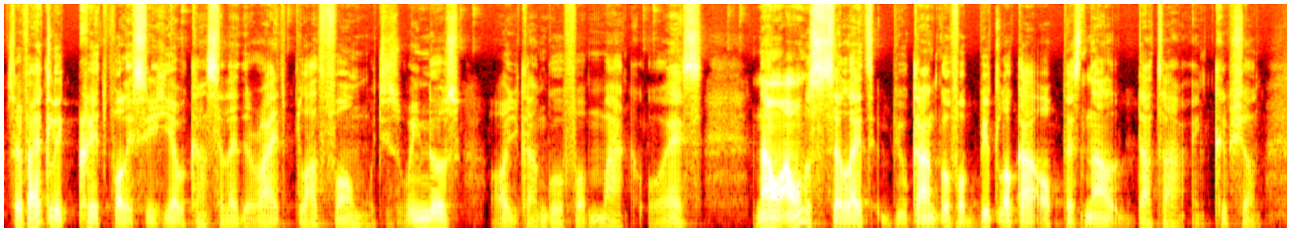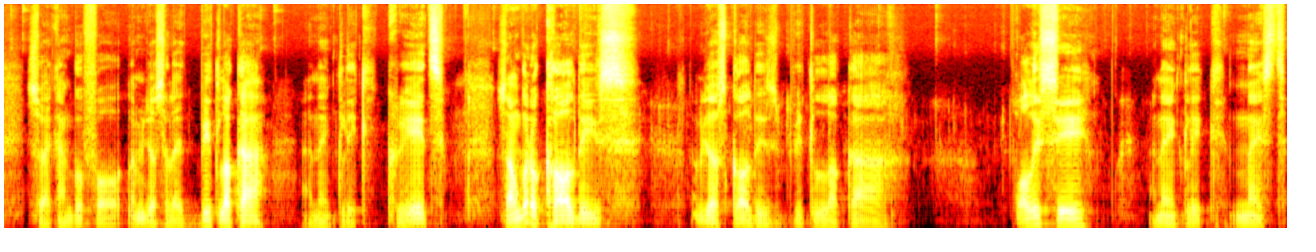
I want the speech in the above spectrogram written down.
So if I click create policy here, we can select the right platform, which is Windows, or you can go for Mac OS. Now I want to select, you can go for BitLocker or personal data encryption. So I can go for, let me just select BitLocker and then click create. So I'm going to call this, let me just call this BitLocker policy and then click next.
